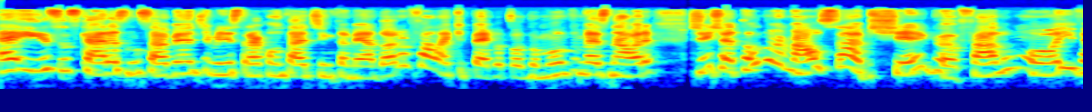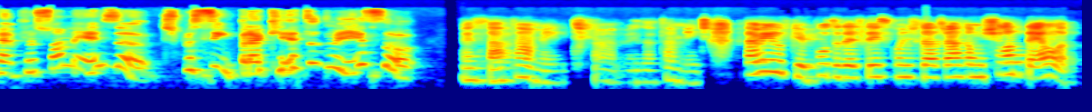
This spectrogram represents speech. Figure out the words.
É isso, os caras não sabem administrar contatinho também. Adoram falar que pega todo mundo, mas na hora. Gente, é tão normal, sabe? Chega, fala um oi e vai pra sua mesa. Tipo assim, pra que tudo isso? Exatamente, cara, exatamente. Sabe o que? Puta, dele ter escondido atrás da mochila dela.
